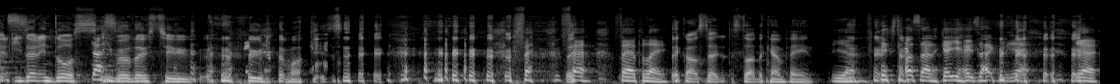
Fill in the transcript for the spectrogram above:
wants. You don't endorse That's- either of those two food markets. Fair, fair, fair play. they can't start, start the campaign. Yeah, it starts sounding okay. Yeah, exactly. Yeah, yeah.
